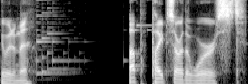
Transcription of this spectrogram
Wait a minute. Up pipes are the worst.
